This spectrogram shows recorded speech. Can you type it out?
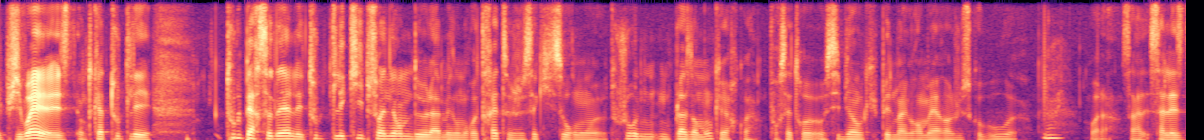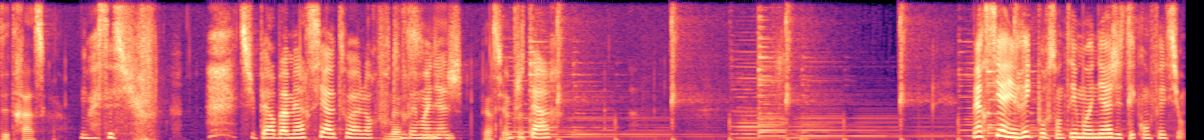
et puis, ouais, et en tout cas, toutes les, tout le personnel et toute l'équipe soignante de la maison de retraite, je sais qu'ils auront euh, toujours une, une place dans mon cœur, quoi, pour s'être aussi bien occupé de ma grand-mère jusqu'au bout. euh. Ouais. Voilà, ça, ça laisse des traces. Quoi. Ouais, c'est sûr. Super, bah merci à toi alors pour Merci. ton témoignage. Merci À à plus tard. Merci à Eric pour son témoignage et ses confessions.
